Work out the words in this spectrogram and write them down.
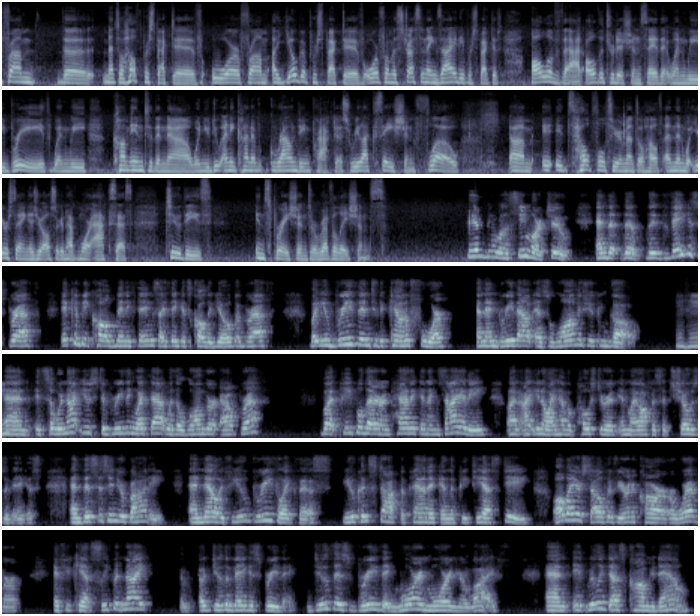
from the mental health perspective or from a yoga perspective or from a stress and anxiety perspective all of that all the traditions say that when we breathe when we come into the now when you do any kind of grounding practice relaxation flow um, it, it's helpful to your mental health and then what you're saying is you're also going to have more access to these inspirations or revelations you're going to be able to see more too and the, the, the vagus breath it can be called many things. I think it's called a yoga breath, but you breathe into the count of four and then breathe out as long as you can go. Mm-hmm. And it's so we're not used to breathing like that with a longer out breath. But people that are in panic and anxiety, and I, you know, I have a poster in, in my office that shows the vagus, and this is in your body. And now, if you breathe like this, you can stop the panic and the PTSD all by yourself if you're in a car or wherever. If you can't sleep at night, uh, do the vagus breathing. Do this breathing more and more in your life, and it really does calm you down.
